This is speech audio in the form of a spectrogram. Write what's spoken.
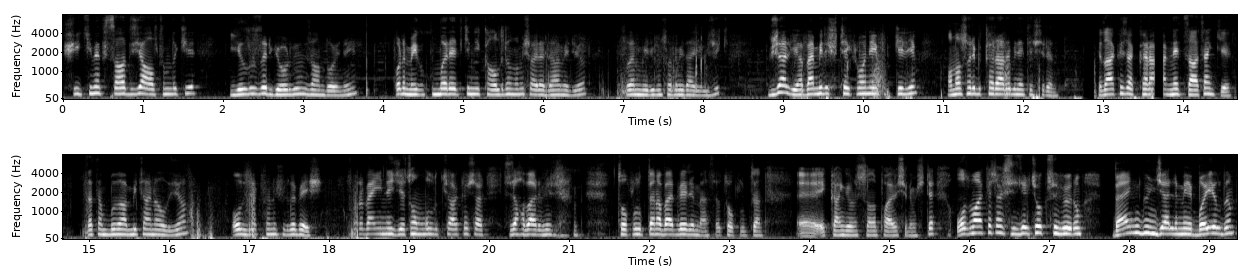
Şu iki map sadece altındaki yıldızları gördüğünüz anda oynayın. Bu arada Mega Kumbara etkinliği kaldırılmamış hala devam ediyor. Sanırım 7 gün sonra bir daha gelecek. Güzel ya ben bir de şu tekrar oynayıp geleyim. Ondan sonra bir kararı bir netleştirelim. Ya da arkadaşlar karar net zaten ki. Zaten bundan bir tane alacağım. Olacak sana şurada 5. Sonra ben yine jeton buldukça arkadaşlar size haber veririm. topluluktan haber veririm ben size topluluktan. Ee, ekran görüntüsü sana paylaşırım işte. O zaman arkadaşlar sizleri çok seviyorum. Ben güncellemeye bayıldım.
